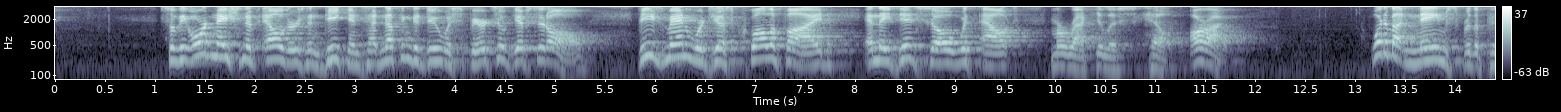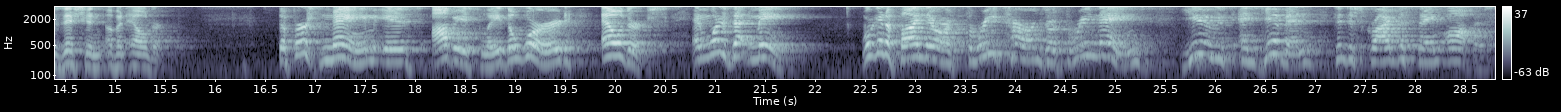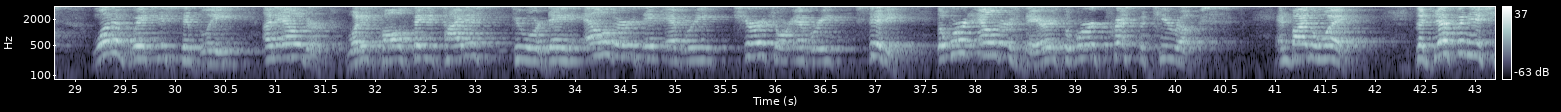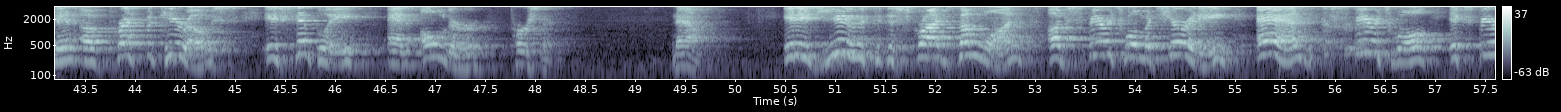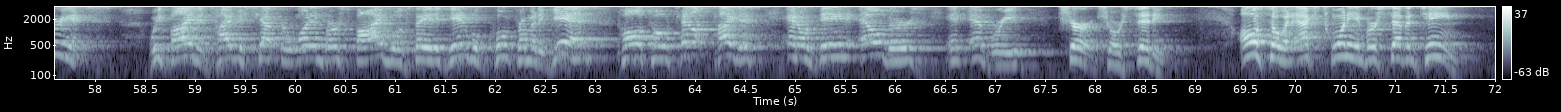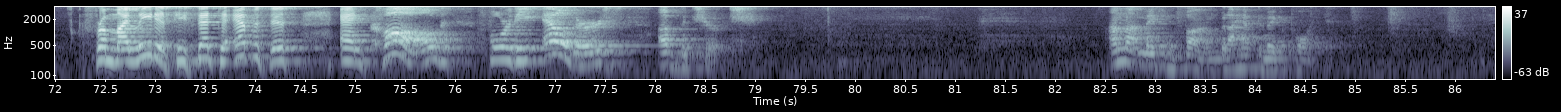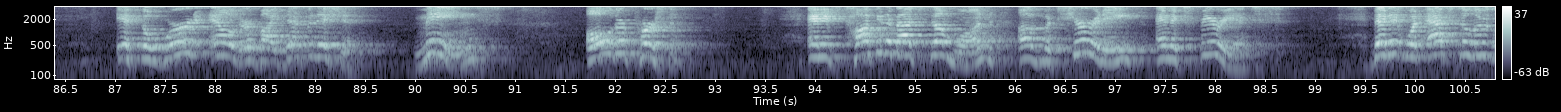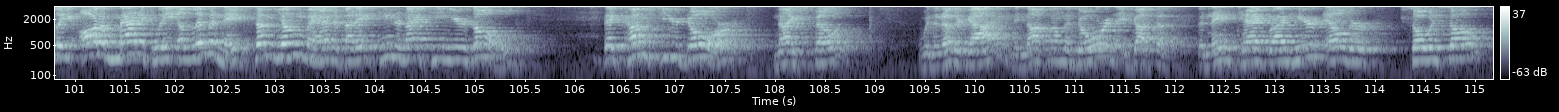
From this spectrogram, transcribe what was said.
So the ordination of elders and deacons had nothing to do with spiritual gifts at all. These men were just qualified, and they did so without miraculous help. All right. What about names for the position of an elder? The first name is obviously the word elders. And what does that mean? We're going to find there are three terms or three names used and given to describe the same office one of which is simply an elder. What did Paul say to Titus? To ordain elders in every church or every city. The word elders there is the word presbyteros. And by the way, the definition of presbyteros is simply an older person. Now, it is used to describe someone of spiritual maturity and spiritual experience. We find in Titus chapter 1 and verse 5, we'll say it again, we'll quote from it again. Paul told Titus and ordained elders in every church or city. Also in Acts 20 and verse 17, from Miletus he sent to Ephesus and called for the elders of the church. I'm not making fun, but I have to make a point. If the word elder, by definition, means older person, and it's talking about someone of maturity and experience, then it would absolutely automatically eliminate some young man about 18 or 19 years old that comes to your door, nice fellow, with another guy, and they knock on the door and they've got the, the name tag right here, elder so and so.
